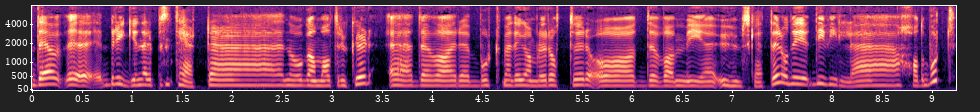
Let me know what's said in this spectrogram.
det, eh, Bryggen representerte noe gammelt rukkel. Det var bort med de gamle rotter, og det var mye uhumskheter. Og de, de, ville ha det bort.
